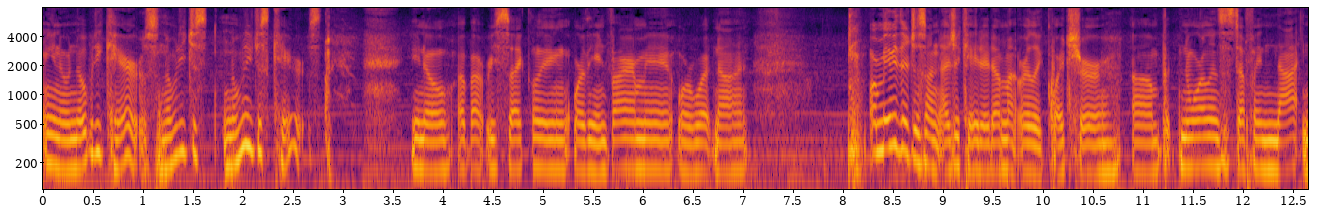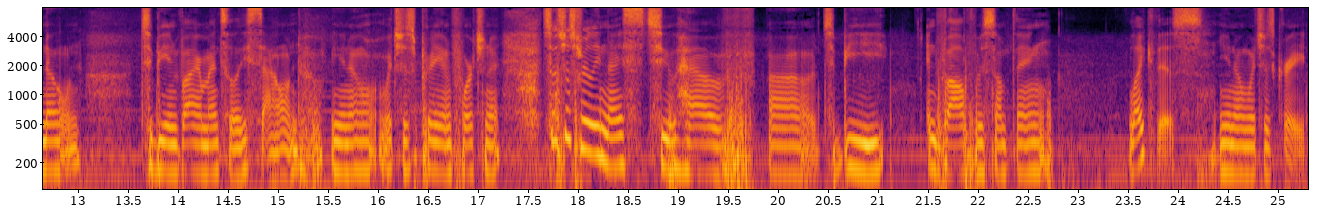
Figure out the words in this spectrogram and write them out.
you know, nobody cares. Nobody just, nobody just cares, you know, about recycling or the environment or whatnot. Or maybe they're just uneducated. I'm not really quite sure. Um, but New Orleans is definitely not known to be environmentally sound, you know, which is pretty unfortunate. So it's just really nice to have, uh, to be involved with something like this, you know, which is great.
